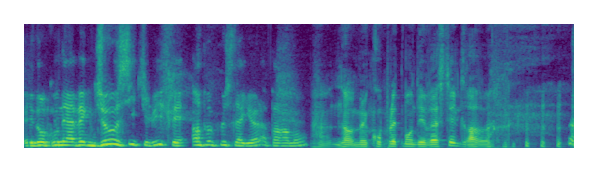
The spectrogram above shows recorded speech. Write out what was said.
Et donc on est avec Joe aussi qui lui fait un peu plus la gueule apparemment. Non, mais complètement dévasté le grave.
